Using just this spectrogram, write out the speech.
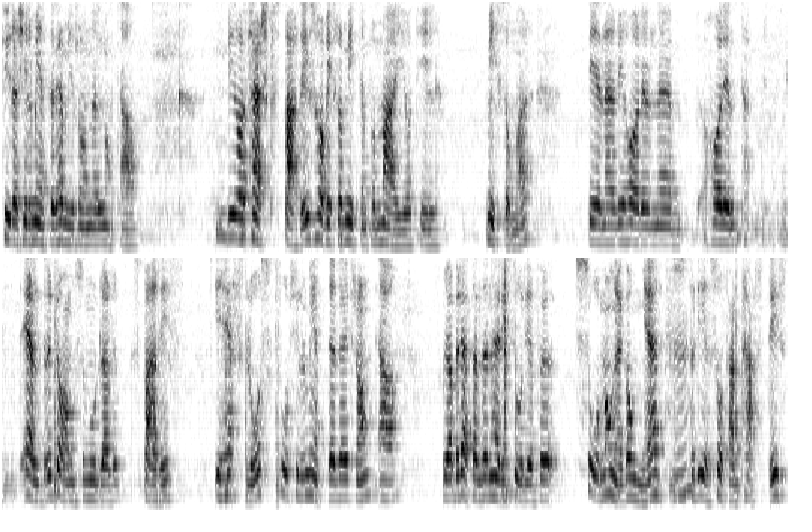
fyra kilometer hemifrån eller något. Ja. Vi har färsk sparris har vi från mitten på maj och till midsommar. Det är när vi har en, eh, har en äldre dam som odlar sparris i Hässlås, två kilometer därifrån. Ja. Och jag har berättat den här historien för så många gånger. För det är så fantastiskt.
